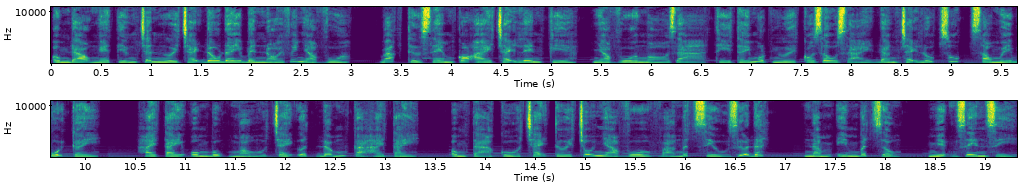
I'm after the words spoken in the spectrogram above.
ông đạo nghe tiếng chân người chạy đâu đây bèn nói với nhà vua, bác thử xem có ai chạy lên kìa, nhà vua ngó ra thì thấy một người có râu dài đang chạy lúp xúp sau mấy bụi cây, hai tay ôm bụng máu chảy ướt đẫm cả hai tay. Ông ta cố chạy tới chỗ nhà vua và ngất xỉu giữa đất, nằm im bất động, miệng rên gì.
